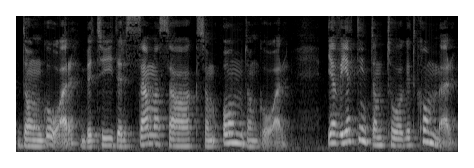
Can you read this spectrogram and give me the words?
de går betyder samma sak som om de går. Jag vet inte om tåget kommer.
